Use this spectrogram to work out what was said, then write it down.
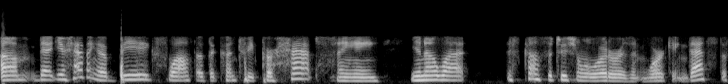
um, that you're having a big swath of the country perhaps saying, you know what, this constitutional order isn't working. That's the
